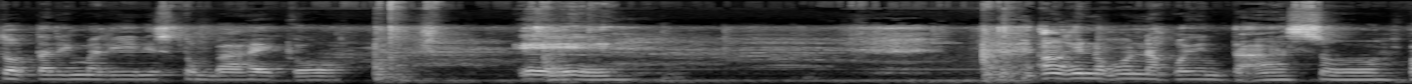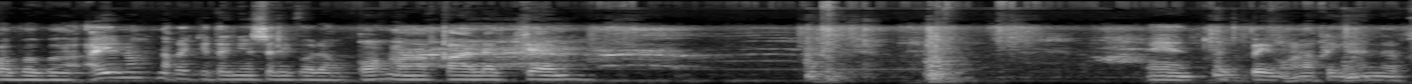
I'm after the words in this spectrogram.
totally malinis tong bahay ko. Eh, ang inuuna ko yung taas, so pababa. Ayun, no, nakikita niyo sa likuran ko. Mga kalat yan. Ayan, cute pa yung aking anak.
